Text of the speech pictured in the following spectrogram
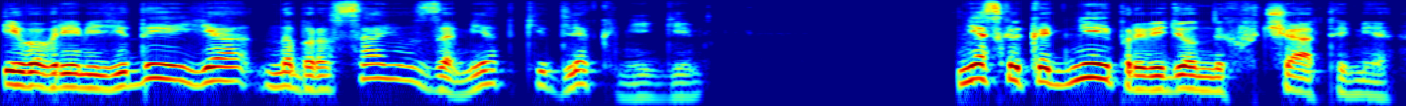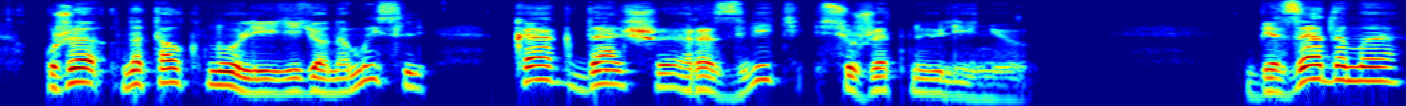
«и во время еды я набросаю заметки для книги». Несколько дней, проведенных в Чатами, уже натолкнули ее на мысль, как дальше развить сюжетную линию. Без Адама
